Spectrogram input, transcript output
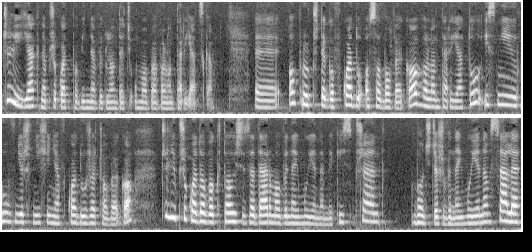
czyli jak na przykład powinna wyglądać umowa wolontariacka. Oprócz tego wkładu osobowego, wolontariatu, istnieje również wniesienia wkładu rzeczowego, Czyli przykładowo ktoś za darmo wynajmuje nam jakiś sprzęt, bądź też wynajmuje nam salę.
